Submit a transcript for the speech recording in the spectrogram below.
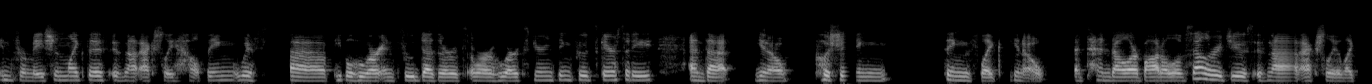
information like this is not actually helping with uh, people who are in food deserts or who are experiencing food scarcity, and that you know pushing things like you know a $10 bottle of celery juice is not actually like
